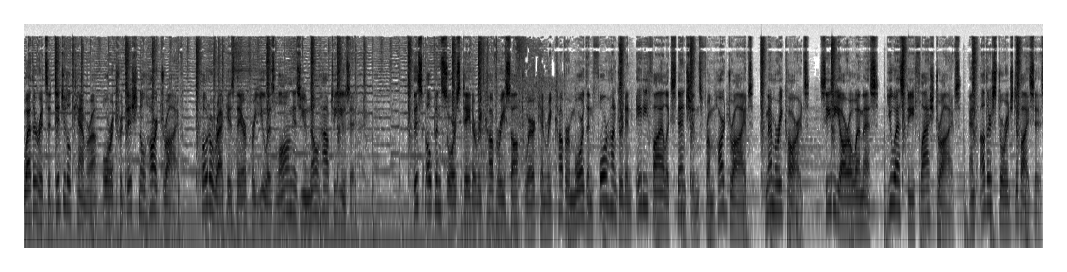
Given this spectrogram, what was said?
Whether it's a digital camera or a traditional hard drive, Photorec is there for you as long as you know how to use it. This open-source data recovery software can recover more than 480 file extensions from hard drives, memory cards, CD-ROMs, USB flash drives, and other storage devices.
